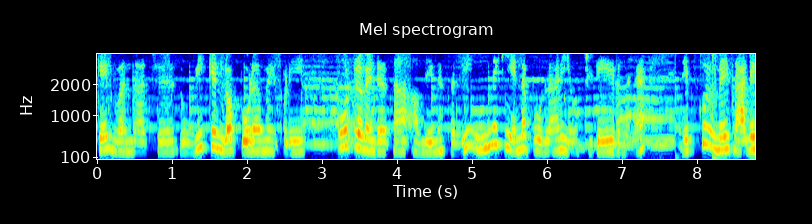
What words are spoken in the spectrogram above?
வீக்கெண்ட் வந்தாச்சு. ஸோ வீக்கெண்ட் வ்ளாக் போடாமல் எப்படி போட்டுற வேண்டியது தான் அப்படின்னு சொல்லி இன்னைக்கு என்ன போடலான்னு யோசிச்சுட்டே இருந்தேங்க. எப்போவுமே சாட்டர்டே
